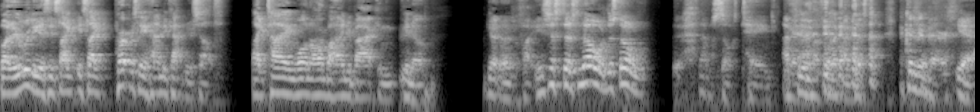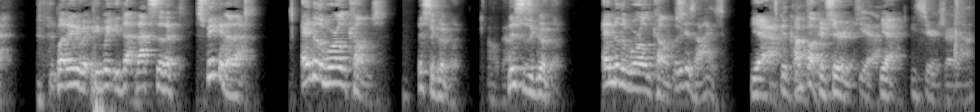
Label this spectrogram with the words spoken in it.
But it really is. It's like it's like purposely handicapping yourself, like tying one arm behind your back, and you know, getting into a fight. It's just there's no there's no. That was so tame. I feel I feel like I just It could have been better. yeah. But anyway, but that, that's the. Speaking of that, end of the world comes. This is a good one. Oh, God. This is a good one. End of the world comes. Look at his eyes. Yeah, It's good I'm fucking serious. Yeah. yeah. He's serious right now.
